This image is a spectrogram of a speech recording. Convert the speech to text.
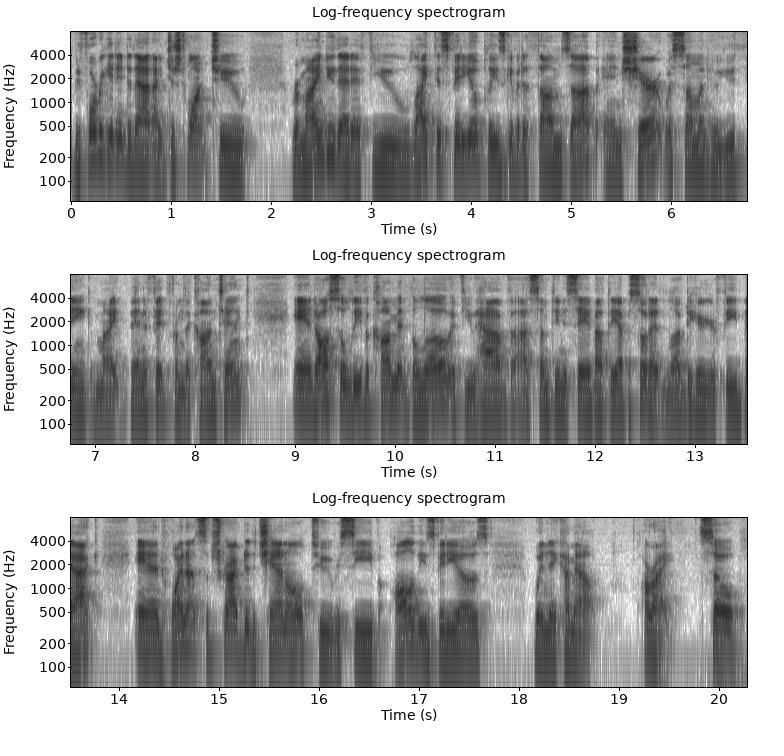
Before we get into that, I just want to Remind you that if you like this video, please give it a thumbs up and share it with someone who you think might benefit from the content. And also leave a comment below if you have uh, something to say about the episode. I'd love to hear your feedback. And why not subscribe to the channel to receive all of these videos when they come out? All right, so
